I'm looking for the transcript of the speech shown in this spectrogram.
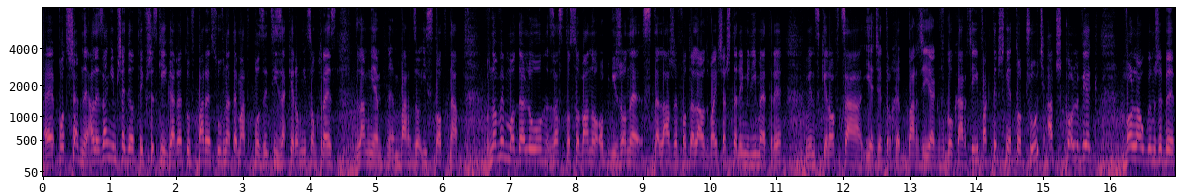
e, potrzebny. Ale zanim przejdę od tych wszystkich gadżetów, parę słów na temat pozycji za kierownicą, która jest dla mnie bardzo istotna. W nowym modelu zastosowano obniżone stelaże fotela o 24 mm, więc kierowca jedzie trochę bardziej jak w gokarcie i faktycznie to czuć, aczkolwiek wolałbym, żeby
